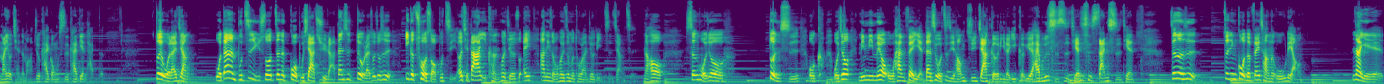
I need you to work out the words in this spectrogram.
蛮有钱的嘛，就开公司、开电台的。对我来讲，我当然不至于说真的过不下去啦。但是对我来说，就是一个措手不及，而且大家也可能会觉得说，哎，啊你怎么会这么突然就离职这样子？然后生活就。顿时，我我就明明没有武汉肺炎，但是我自己好像居家隔离了一个月，还不是十四天，是三十天，真的是最近过得非常的无聊。那也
